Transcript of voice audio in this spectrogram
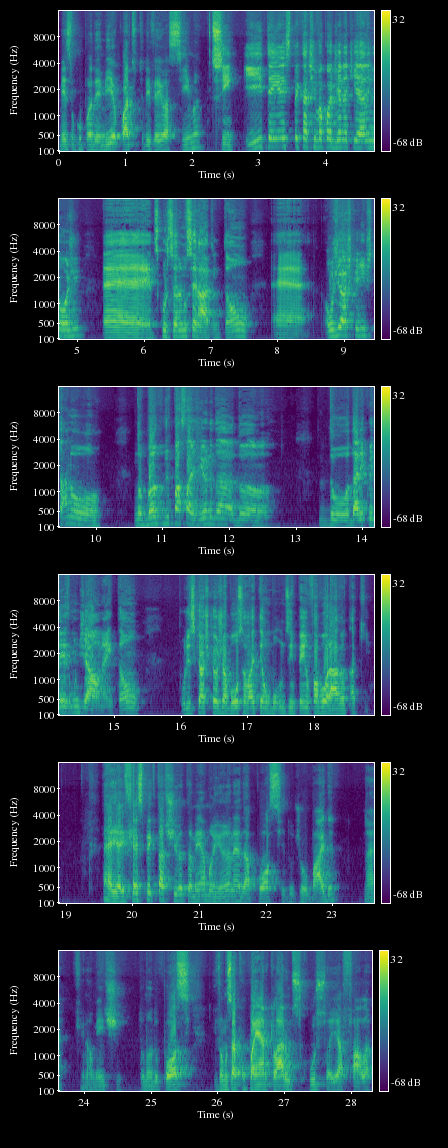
mesmo com pandemia, o quarto tri veio acima. Sim, e tem a expectativa com a Janet Yellen hoje é, discursando no Senado. Então, é, hoje eu acho que a gente está no, no banco de passageiro da, do, do, da liquidez mundial, né? Então, por isso que eu acho que hoje a Bolsa vai ter um, um desempenho favorável aqui. É, e aí fica a expectativa também amanhã, né, da posse do Joe Biden, né, finalmente tomando posse, e vamos acompanhar, claro, o discurso aí, a fala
